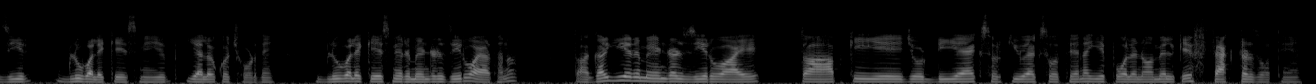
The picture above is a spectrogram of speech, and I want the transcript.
जी ब्लू वाले केस में ये येलो को छोड़ दें ब्लू वाले केस में रिमाइंडर ज़ीरो आया था ना तो अगर ये रिमाइंडर ज़ीरो आए तो आपके ये जो डी एक्स और क्यू एक्स होते हैं ना, ये पोलिनोमियल के फैक्टर्स होते हैं।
